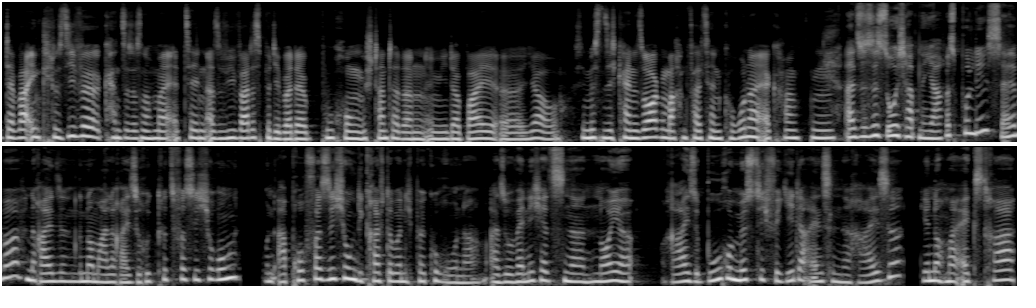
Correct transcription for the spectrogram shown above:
Der war inklusive, kannst du das nochmal erzählen? Also wie war das bei dir bei der Buchung? Stand da dann irgendwie dabei, äh, ja, Sie müssen sich keine Sorgen machen, falls Sie an Corona erkranken? Also es ist so, ich habe eine Jahrespolice selber, eine, Reise, eine normale Reiserücktrittsversicherung und Abbruchversicherung, die greift aber nicht bei Corona. Also wenn ich jetzt eine neue Reise buche, müsste ich für jede einzelne Reise hier nochmal extra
